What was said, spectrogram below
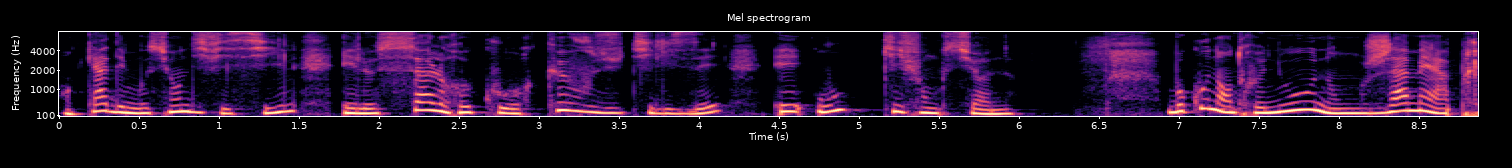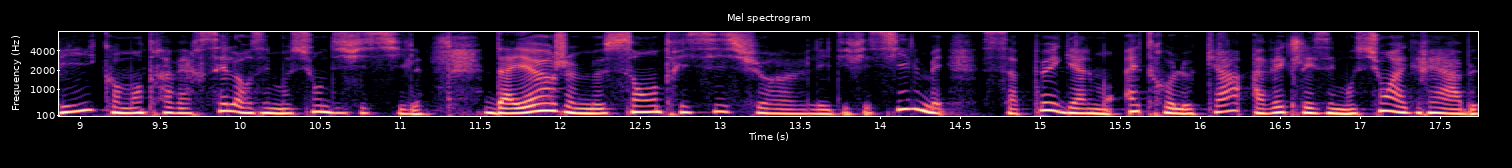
en cas d'émotion difficile est le seul recours que vous utilisez et ou qui fonctionne. Beaucoup d'entre nous n'ont jamais appris comment traverser leurs émotions difficiles. D'ailleurs, je me centre ici sur les difficiles, mais ça peut également être le cas avec les émotions agréables.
